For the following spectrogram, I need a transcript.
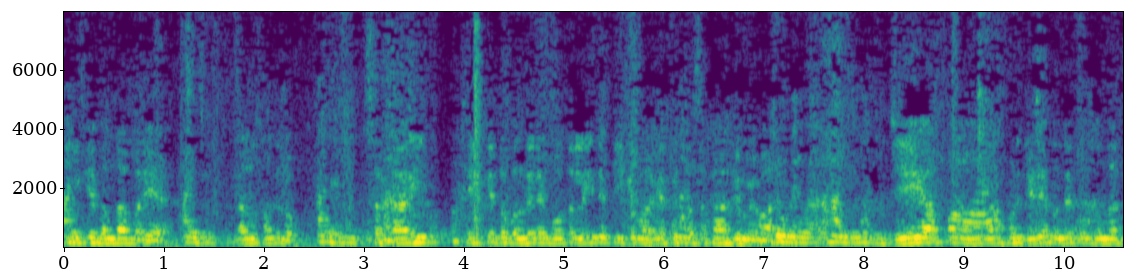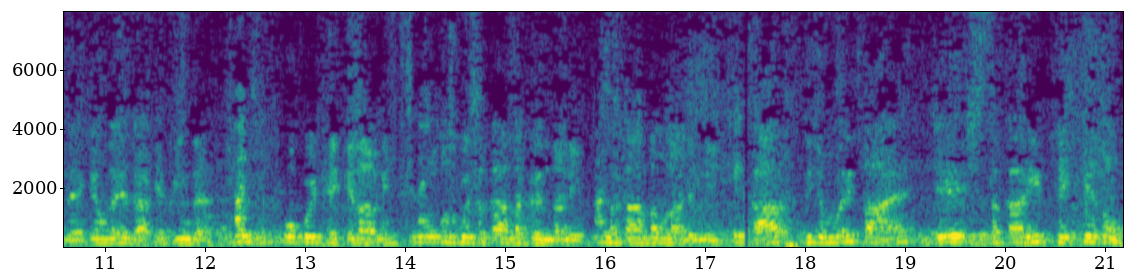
ਪੀ ਕੇ ਬੰਦਾ ਮਰਿਆ ਹਾਂਜੀ। ਗੱਲ ਨੂੰ ਸਮਝ ਲਓ। ਹਾਂਜੀ। ਸਰਕਾਰੀ ਠੇਕੇ ਤੋਂ ਬੰਦੇ ਨੇ ਬੋਤਲ ਲਈ ਤੇ ਪੀ ਕੇ ਮਰ ਗਿਆ ਫਿਰ ਤਾਂ ਸਰਕਾਰ ਜ਼ਿੰਮੇਵਾਰ ਹੈ। ਜ਼ਿੰਮੇਵਾਰ ਹਾਂਜੀ ਹਾਂਜੀ। ਜੇ ਆਪਾਂ ਹੁਣ ਜਿਹੜੇ ਬੰਦੇ ਤੋਂ ਬੰਦਾ ਲੈ ਕੇ ਆਉਂਦਾ ਜਾਂ ਜਾ ਕੇ ਪੀਂਦਾ ਹੈ, ਹਾਂਜੀ। ਉਹ ਕੋਈ ਠੇਕੇਦਾਰ ਨਹੀਂ ਨਹੀਂ। ਉਸ ਕੋਈ ਸਰਕਾਰ ਦਾ ਕਰਿੰਦਾ ਨਹੀਂ। ਸਰਕਾਰ ਦਾ ਮੁਲਾਜ਼ਮ ਨਹੀਂ। ਸਰਕਾਰ ਦੀ ਜ਼ਿੰਮੇਵਾਰੀ ਤਾਂ ਹੈ ਜੇ ਸਰਕਾਰੀ ਠੇਕੇ ਤੋਂ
